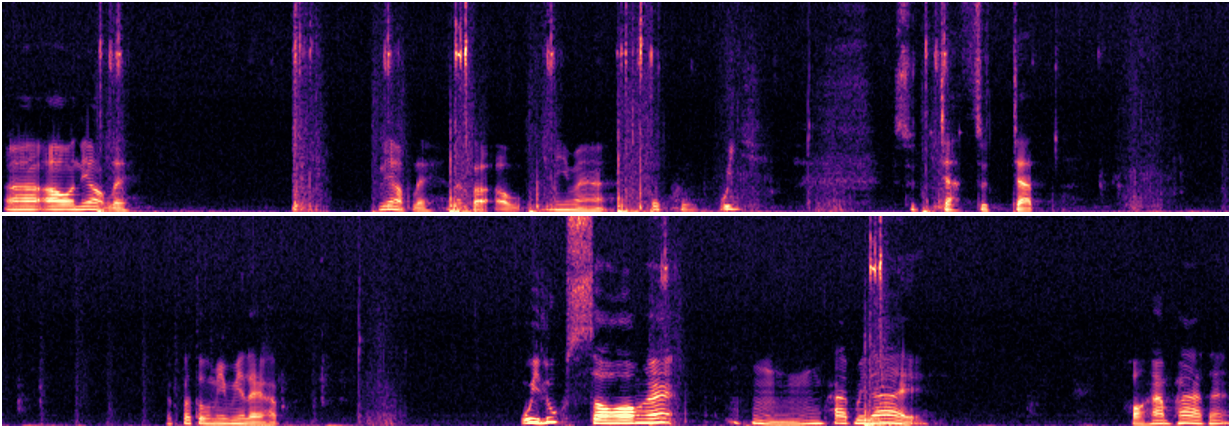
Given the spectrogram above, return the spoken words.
เออเอาอันนี้ออกเลยนี่ออกเลยแล้วก็เอานี่มาโอ้โหอุ๊ยสุดจัดสุดจัด แล้วก็ตรงนี้มีอะไรครับ อุ้ยลูกซองฮะหือพลาดไม่ได้ ของห้ามพลาดนะ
